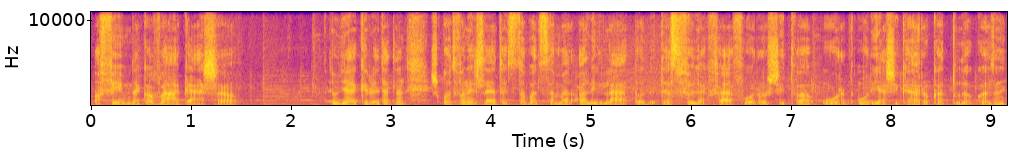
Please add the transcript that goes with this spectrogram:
a fémnek a vágása ugye elkerülhetetlen, és ott van, és lehet, hogy szabad szemmel alig látod, de ez főleg felforrósítva óriási károkat tud okozni.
